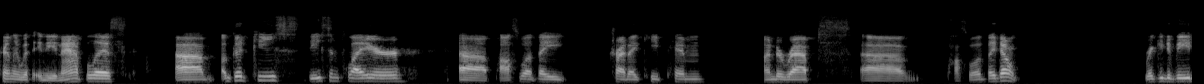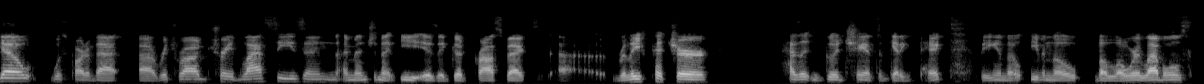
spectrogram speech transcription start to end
Currently with Indianapolis, um, a good piece, decent player. Uh, possible that they try to keep him under wraps. Uh, possible that they don't. Ricky DeVito was part of that uh, Rich Rod trade last season. I mentioned that he is a good prospect, uh, relief pitcher, has a good chance of getting picked, being in the even though the lower levels,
